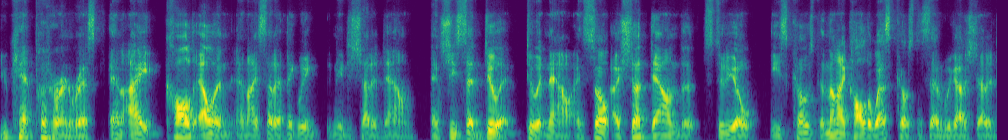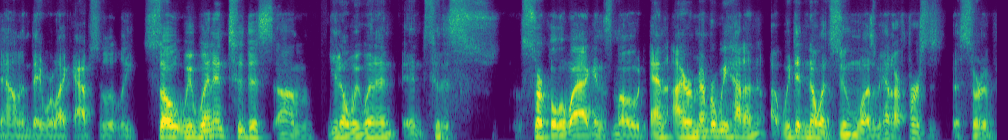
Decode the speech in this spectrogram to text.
you can't put her in risk. And I called Ellen and I said, I think we need to shut it down. And she said, do it, do it now. And so I shut down the studio East Coast. And then I called the West Coast and said, we got to shut it down. And they were like, absolutely. So we went into this, um, you know, we went in, into this circle the wagons mode. And I remember we had an, we didn't know what Zoom was. We had our first uh, sort of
